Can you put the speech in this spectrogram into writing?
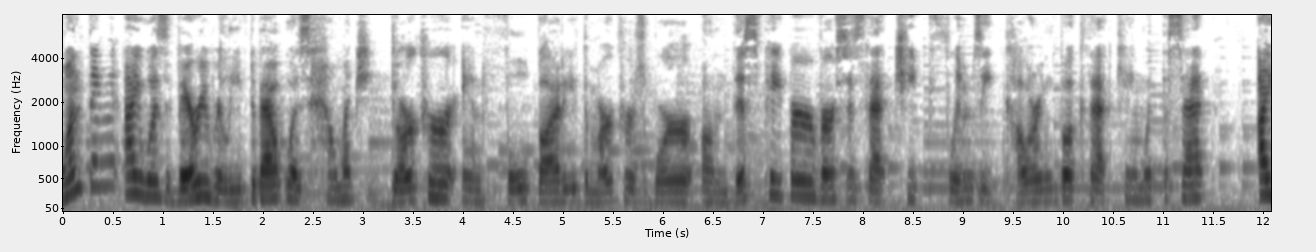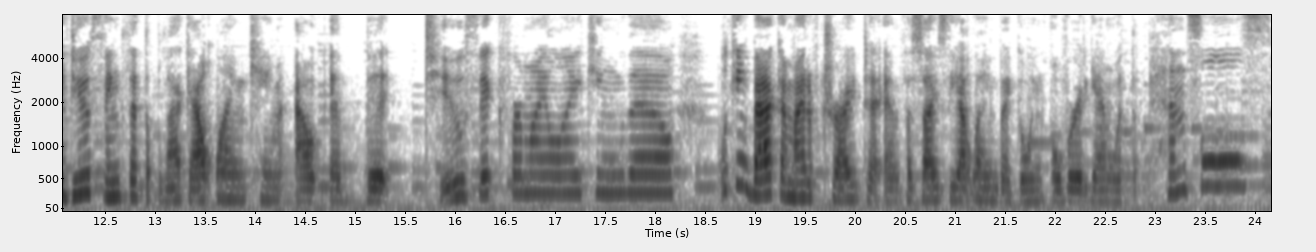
one thing I was very relieved about was how much darker and full-bodied the markers were on this paper versus that cheap flimsy coloring book that came with the set. I do think that the black outline came out a bit too thick for my liking though. Looking back, I might have tried to emphasize the outline by going over it again with the pencils,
